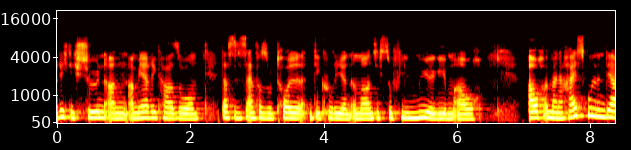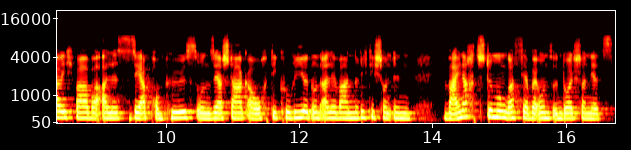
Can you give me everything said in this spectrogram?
richtig schön an Amerika so, dass sie das einfach so toll dekorieren immer und sich so viel Mühe geben auch. Auch in meiner Highschool, in der ich war, war alles sehr pompös und sehr stark auch dekoriert und alle waren richtig schon in Weihnachtsstimmung, was ja bei uns in Deutschland jetzt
